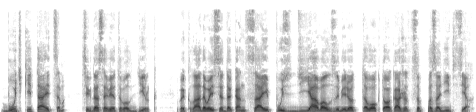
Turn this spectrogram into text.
Будь китайцем!» — всегда советовал Дирк. «Выкладывайся до конца, и пусть дьявол заберет того, кто окажется позади всех!»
